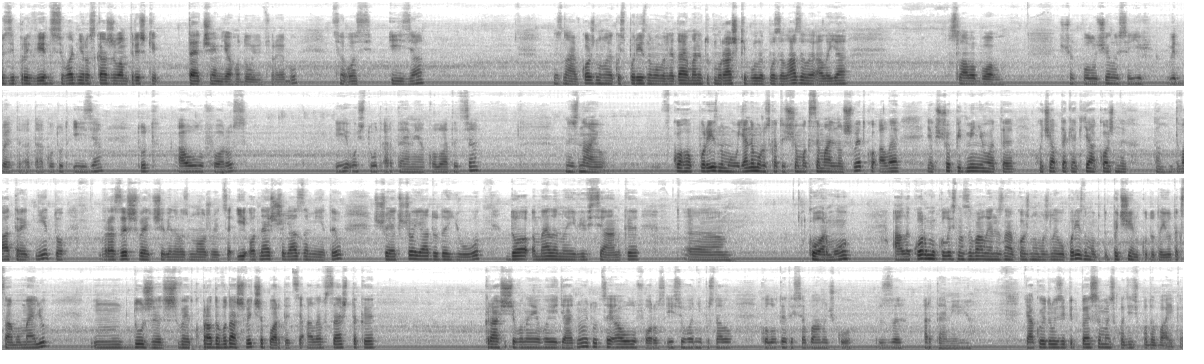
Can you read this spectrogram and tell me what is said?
Друзі, привіт! Сьогодні розкажу вам трішки те, чим я годую цю рибу. Це ось ізя. Не знаю, в кожного якось по-різному виглядає. У мене тут мурашки були, позалазили, але я, слава Богу, що вийшло їх відбити. А так, отут ізя, тут аулофорус. І ось тут Артемія колотиться. Не знаю, кого по-різному, я не можу сказати, що максимально швидко, але якщо підмінювати хоча б так, як я, кожних там 2-3 дні, то в рази швидше він розмножується. І одне, що я замітив, що якщо я додаю до меленої вівсянки е, корму, але корму колись називали, я не знаю, в кожного можливо по-різному, печінку додаю так само мелю. Дуже швидко. Правда, вода швидше портиться, але все ж таки краще вони його їдять. Ну і тут цей аулофорус. І сьогодні поставив колотитися баночку з Артемією. Дякую, друзі, підписуємось, кладіть вподобайки.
